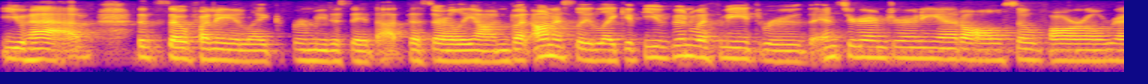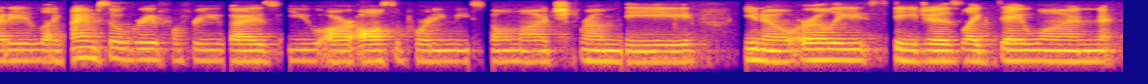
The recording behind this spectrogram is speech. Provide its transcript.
you have. That's so funny like for me to say that this early on. But honestly like if you've been with me through the Instagram journey at all so far already. Like, I am so grateful for you guys. You are all supporting me so much from the, you know, early stages, like day one,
